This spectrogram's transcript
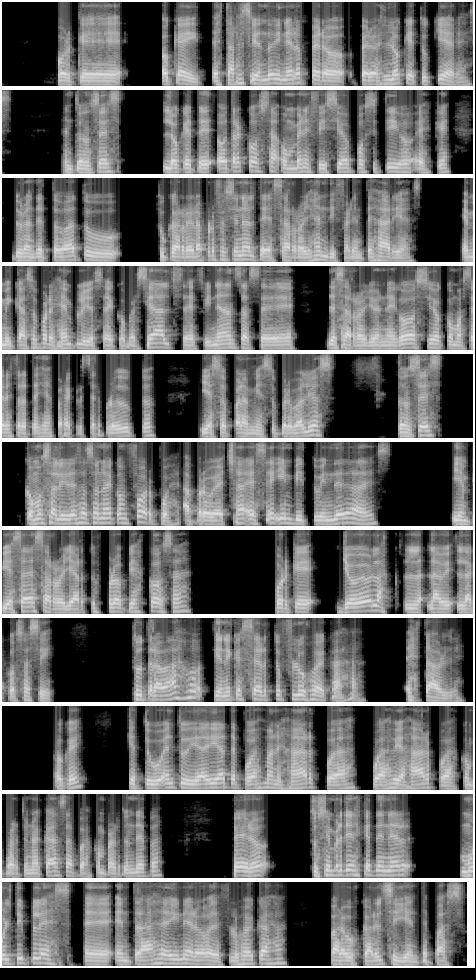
porque, ok, estás recibiendo dinero, pero, pero es lo que tú quieres. Entonces, lo que te, otra cosa, un beneficio positivo es que durante toda tu, tu carrera profesional te desarrollas en diferentes áreas. En mi caso, por ejemplo, yo sé de comercial, sé de finanzas, sé de desarrollo de negocio, cómo hacer estrategias para crecer productos, y eso para mí es súper valioso. Entonces, ¿Cómo salir de esa zona de confort? Pues aprovecha ese in-between de edades y empieza a desarrollar tus propias cosas, porque yo veo la, la, cosa así. Tu trabajo tiene que ser tu flujo de caja estable, ¿ok? Que tú en tu día a día te puedas manejar, puedas, puedas viajar, puedas comprarte una casa, puedas comprarte un DEPA, pero tú siempre tienes que tener múltiples eh, entradas de dinero, de flujo de caja, para buscar el siguiente paso.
